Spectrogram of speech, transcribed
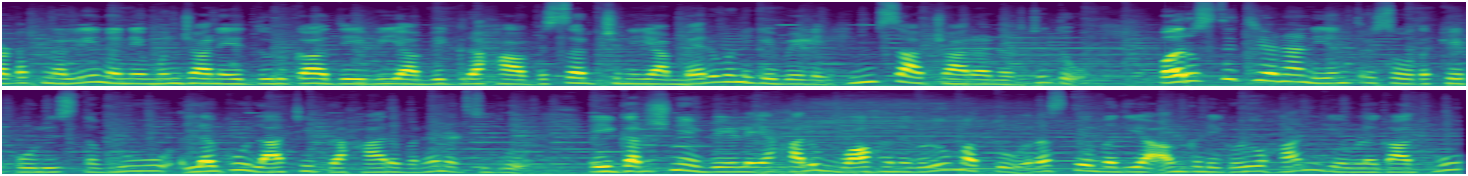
ಕಟಕ್ನಲ್ಲಿ ನಿನ್ನೆ ಮುಂಜಾನೆ ದುರ್ಗಾದೇವಿಯ ವಿಗ್ರಹ ವಿಸರ್ಜನೆಯ ಮೆರವಣಿಗೆ ವೇಳೆ ಹಿಂಸಾಚಾರ ನಡೆದಿದ್ದು, ಪರಿಸ್ಥಿತಿಯನ್ನು ನಿಯಂತ್ರಿಸುವುದಕ್ಕೆ ಪೊಲೀಸ್ನವರು ಲಘು ಲಾಠಿ ಪ್ರಹಾರವನ್ನು ನಡೆಸಿದರು. ಈ ಘರ್ಷಣೆ ವೇಳೆ ಹಲವು ವಾಹನಗಳು ಮತ್ತು ರಸ್ತೆ ಬದಿಯ ಅಂಗಡಿಗಳು ಹಾನಿಗೆ ಒಳಗಾದವು.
